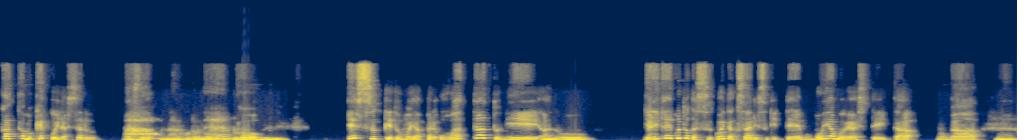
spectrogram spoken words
方も結構いらっしゃるああ、なるほどね。うん、う。ん、ですけども、やっぱり終わった後に、あの、うん。うん、やりたいことがすごいたくさんありすぎて、もうもやもやしていたのが、うん、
